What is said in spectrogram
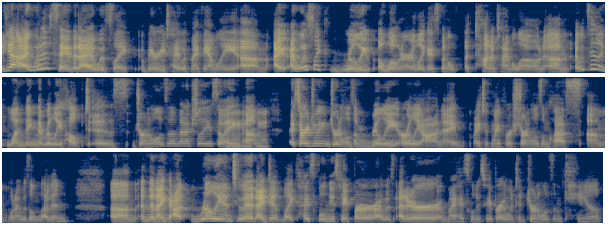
yeah, I wouldn't say that I was like very tight with my family. Um, I, I was like really a loner. Like I spent a, a ton of time alone. Um, I would say like one thing that really helped is journalism actually. So I um, hmm I started doing journalism really early on. I I took my first journalism class um, when I was 11. Um, and then I got really into it. I did like high school newspaper. I was editor of my high school newspaper. I went to journalism camp.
